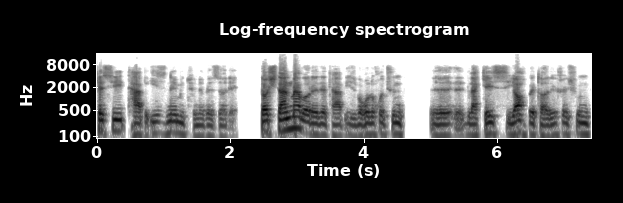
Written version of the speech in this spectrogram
کسی تبعیض نمی‌تونه بذاره. داشتن موارد تبعیض به قول خودشون لکه سیاه به تاریخشون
